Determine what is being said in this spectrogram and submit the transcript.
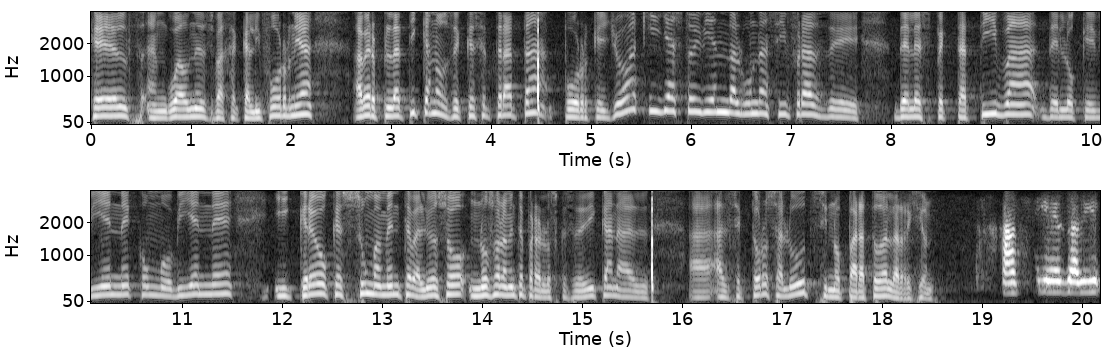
Health and Wellness Baja California. A ver, platícanos de qué se trata, porque yo aquí ya estoy viendo algunas cifras de, de la expectativa, de lo que viene, cómo viene, y creo que es sumamente valioso, no solamente para los que se dedican al, al sector salud, sino para toda la región. Así es, David.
